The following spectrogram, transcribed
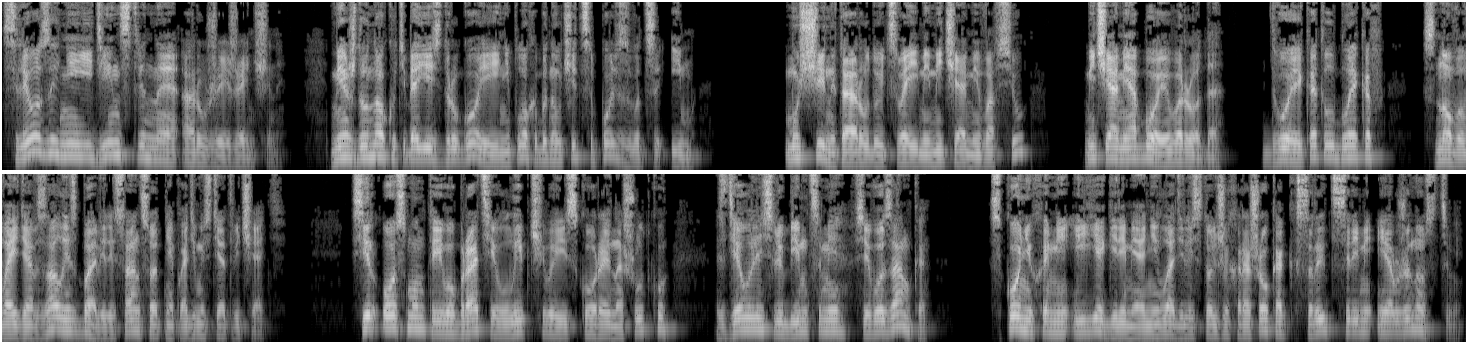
слезы — не единственное оружие женщины. Между ног у тебя есть другое, и неплохо бы научиться пользоваться им. Мужчины-то орудуют своими мечами вовсю, мечами обоего рода. Двое Кэтлблэков, снова войдя в зал, избавили Сансу от необходимости отвечать. Сир Осмунд и его братья, улыбчивые и скорые на шутку, сделались любимцами всего замка. С конюхами и егерями они ладили столь же хорошо, как с рыцарями и оруженосцами.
